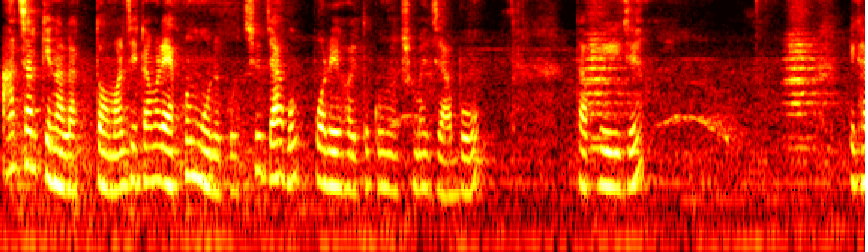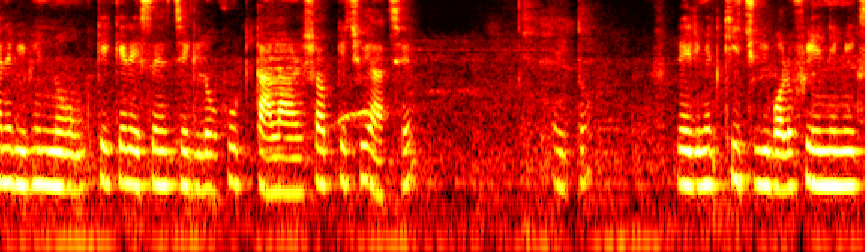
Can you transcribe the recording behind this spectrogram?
আচার কেনা লাগতো আমার, যেটা আমার এখন মনে পড়ছে। যাব, পরে হয়তো কোনো এক সময় যাব। তারপরে এই যে এখানে বিভিন্ন কেকের এসেন্স যেগুলো ফুড কালার সব কিছুই আছে। এই তো। রেডিমেড খিচুড়ি বলো phirni mix,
